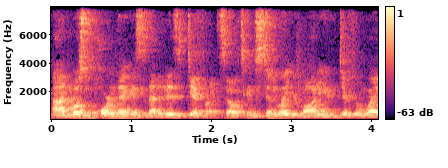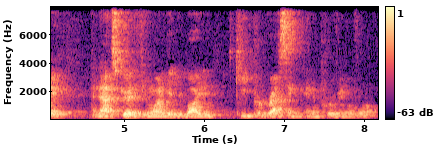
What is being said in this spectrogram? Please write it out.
Uh, the most important thing is that it is different. So it's going to stimulate your body in a different way, and that's good if you want to get your body to keep progressing and improving overall.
